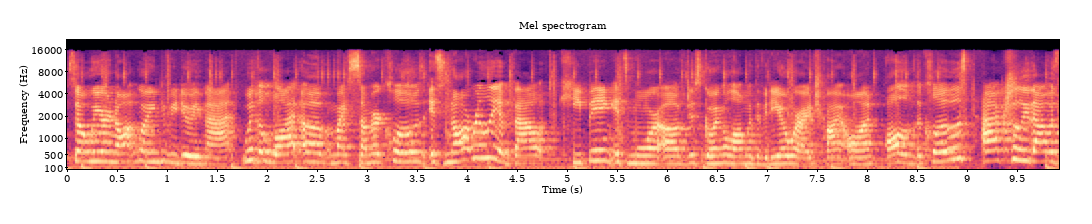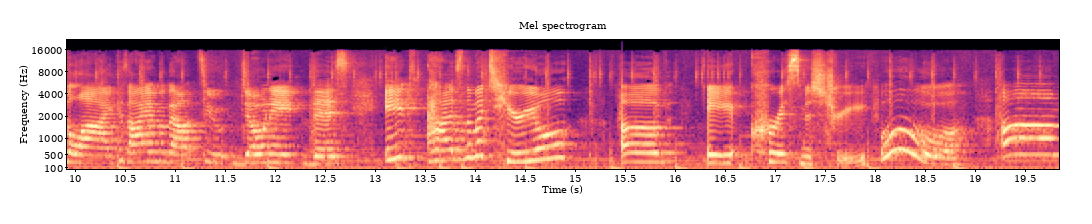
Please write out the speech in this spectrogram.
So we are not going to be doing that. With a lot of my summer clothes, it's not really about keeping, it's more of just going along with the video where I try on all of the clothes. Actually, that was a because I am about to donate this. It has the material of a Christmas tree. Ooh, um,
